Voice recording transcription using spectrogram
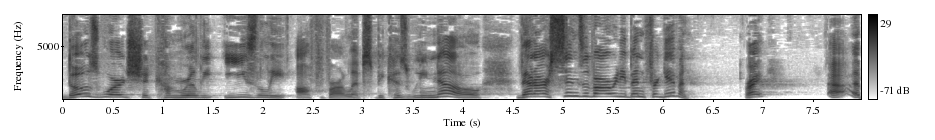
Those words should come really easily off of our lips because we know that our sins have already been forgiven, right? Uh, uh,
